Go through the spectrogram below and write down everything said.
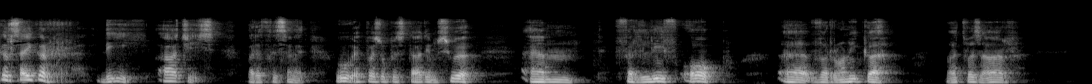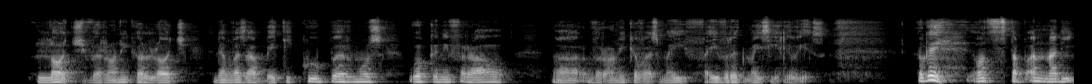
suiker, suiker, die Archies, wat het gesing het. Oeh, ek was op een stadium so um, verlief op uh, Veronica, wat was haar Lodge, Veronica Lodge, en dan was haar Betty Cooper mos ook in die verhaal, maar Veronica was my favorite meisie gewees. Ok, ons stap aan na die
